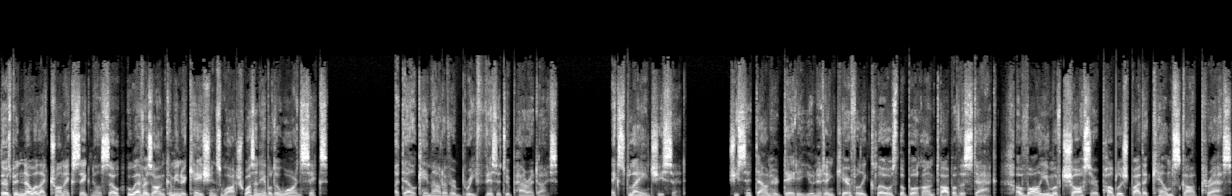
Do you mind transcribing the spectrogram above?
There's been no electronic signal, so whoever's on communications watch wasn't able to warn Six. Adele came out of her brief visit to paradise. Explain, she said. She set down her data unit and carefully closed the book on top of the stack, a volume of Chaucer published by the Kelmscott Press.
